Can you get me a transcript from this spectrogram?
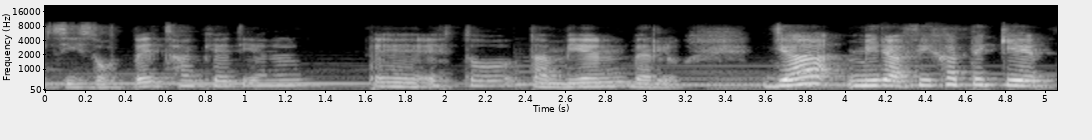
si sospechan que tienen eh, esto, también verlo. Ya, mira, fíjate que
